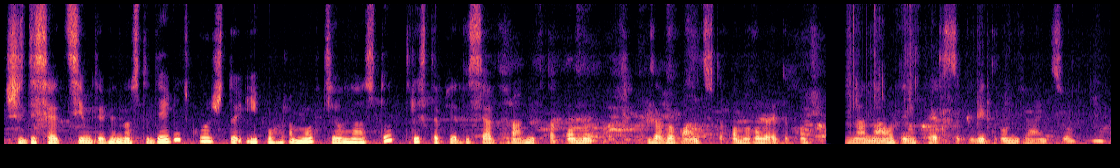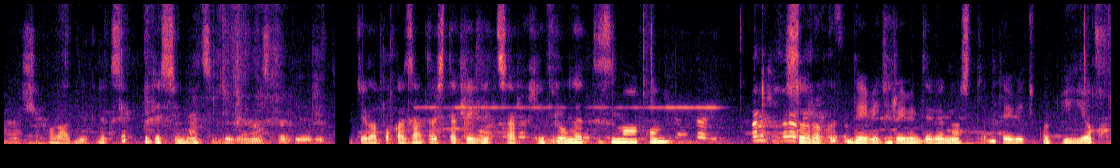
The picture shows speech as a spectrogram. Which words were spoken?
67,99 коштує, і по грамовці у нас тут 350 грамів в такому завиванці, в такому рулетику. На, на один кексик від рум'янцю е, шоколадний кексик буде 17,99. Хотіла показати ось такий від цар хліб рулет з маком. 49 гривень 99 копійок.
